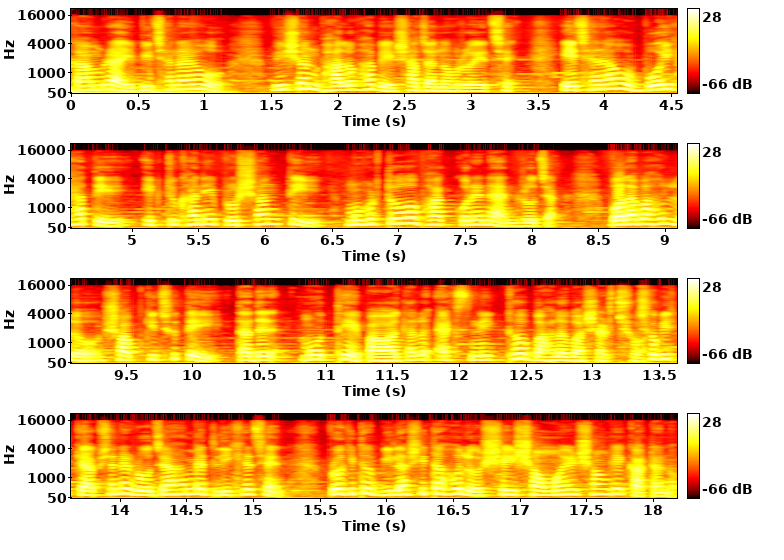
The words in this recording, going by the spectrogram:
কামরায় বিছানায়ও ভীষণ ভালোভাবে সাজানো রয়েছে। এছাড়াও বই হাতে একটুখানি প্রশান্তি মুহূর্তও ভাগ করে নেন রোজা। বলা বাহুল্য সব কিছুতেই তাদের মধ্যে পাওয়া গেল এক স্নিগ্ধ ভালোবাসার ছোঁয়া। ছবির ক্যাপশনে রোজা আহমেদ লিখেছেন, প্রকৃত বিলাসিতা হলো সেই সময়ের সঙ্গে কাটানো,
